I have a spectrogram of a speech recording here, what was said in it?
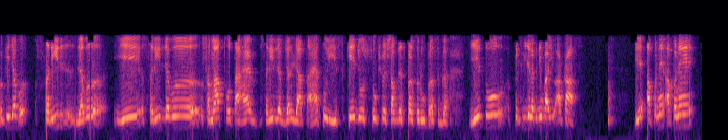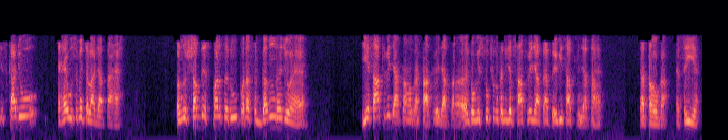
क्योंकि जब शरीर, जब ये शरीर जब समाप्त होता है, शरीर जब जल जाता है तो इसके जो सूक्ष्म शब्द स्पर्श रूप ये तो पृथ्वी जल अग्नि वायु आकाश, ये अपने अपने इसका जो है उसमें चला जाता है। परंतु शब्द स्पर्श रूप रस गंध जो है, ये साथ में जाता होगा, साथ में जाता, क्योंकि सूक्ष्म शरीर जब साथ में जाता है तो ये भी साथ में जाता है, जाता होगा, ऐसे ही है।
